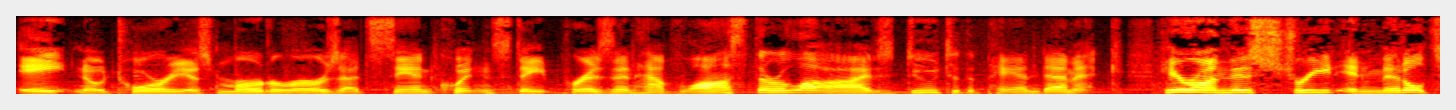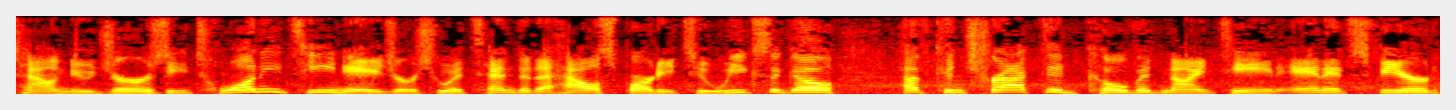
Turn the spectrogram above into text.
Eight notorious murderers at San Quentin State Prison have lost their lives due to the pandemic. Here on this street in Middletown, New Jersey, 20 teenagers who attended a house party two weeks ago have contracted COVID 19, and it's feared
